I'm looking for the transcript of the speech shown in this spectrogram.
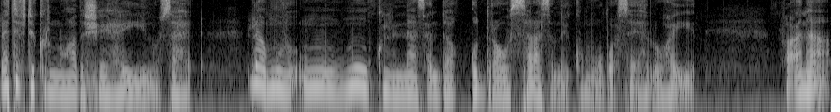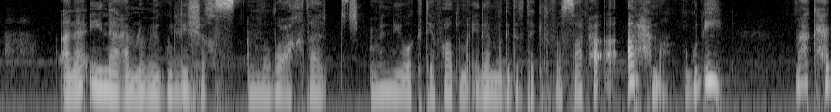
لا تفتكر إنه هذا الشيء هين وسهل. لا مو مو مو كل الناس عندها قدرة والسلاسة إنه يكون موضوع سهل وهين. فأنا أنا إي نعم لما يقول لي شخص الموضوع احتاج مني وقت يا فاطمة إلين ما قدرت أكلف الصفحة أرحمه أقول إيه معك حق.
